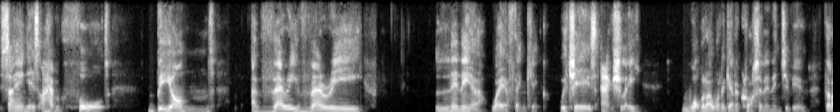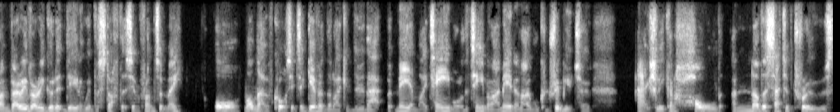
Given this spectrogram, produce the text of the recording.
saying is I haven't thought beyond a very, very linear way of thinking, which is actually what would I want to get across in an interview? That I'm very, very good at dealing with the stuff that's in front of me. Or, well, no, of course, it's a given that I can do that, but me and my team or the team that I'm in and I will contribute to actually can hold another set of truths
